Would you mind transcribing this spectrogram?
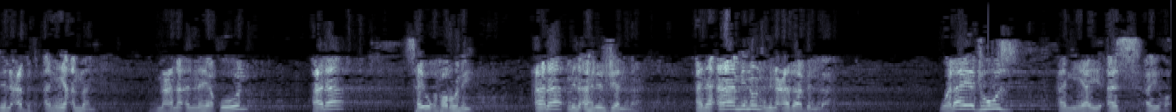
للعبد أن يأمن بمعنى أنه يقول أنا سيغفر لي. أنا من أهل الجنة. أنا آمن من عذاب الله. ولا يجوز أن ييأس أيضا.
